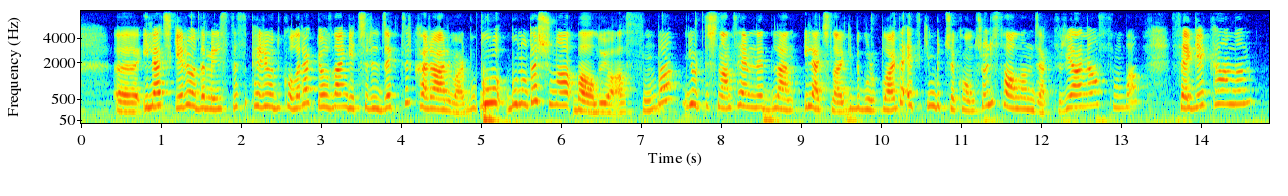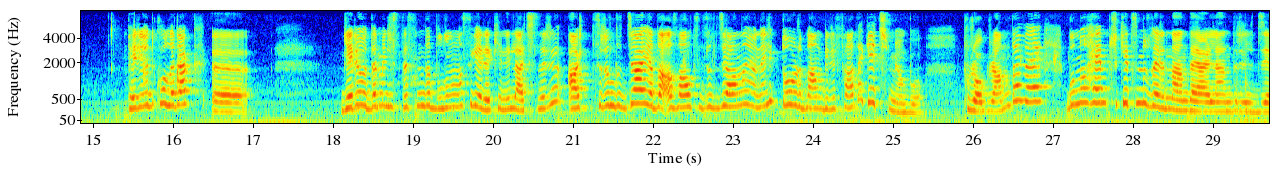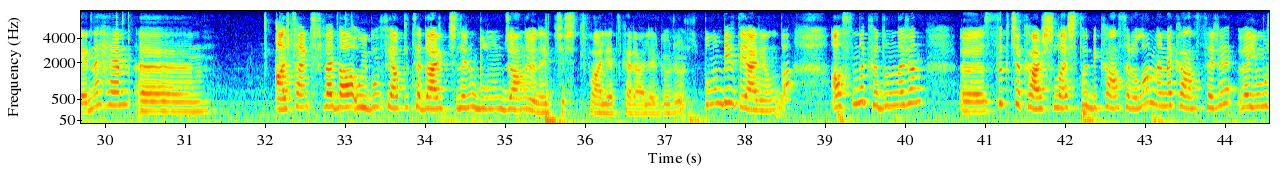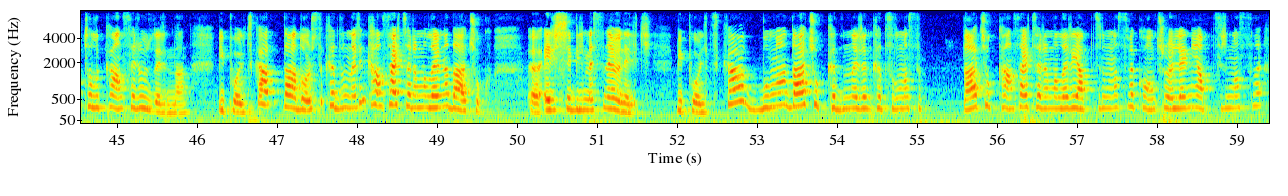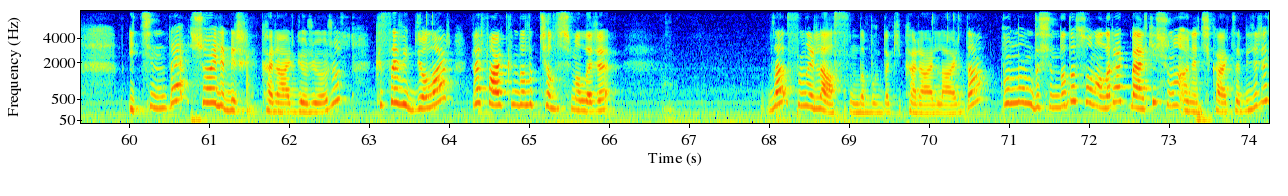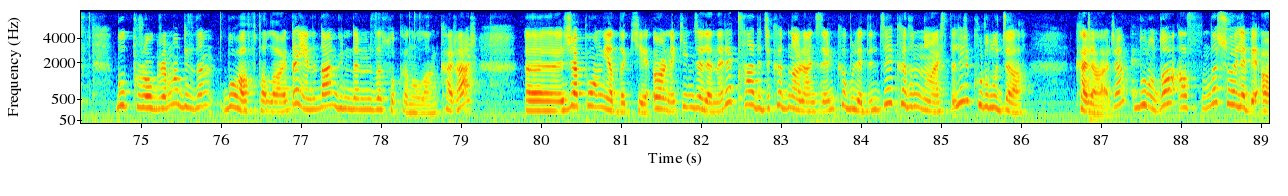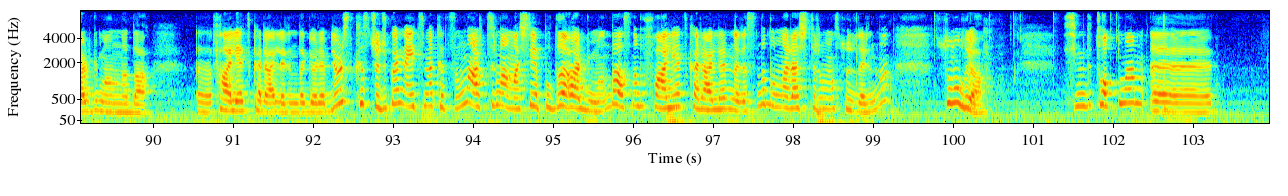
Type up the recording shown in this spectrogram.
e, ilaç geri ödeme listesi periyodik olarak gözden geçirilecektir kararı var. Bu, bu bunu da şuna bağlıyor aslında. Yurt dışından temin edilen ilaçlar gibi gruplarda etkin bütçe kontrolü sağlanacaktır. Yani aslında SGK'nın periyodik olarak e, geri ödeme listesinde bulunması gereken ilaçları arttırılacağı ya da azaltılacağına yönelik doğrudan bir ifade geçmiyor bu programda ve bunu hem tüketim üzerinden değerlendirileceğini hem e, alternatif ve daha uygun fiyatlı tedarikçilerin bulunacağına yönelik çeşitli faaliyet kararları görüyoruz. Bunun bir diğer yanında aslında kadınların e, sıkça karşılaştığı bir kanser olan meme kanseri ve yumurtalık kanseri üzerinden bir politika. Daha doğrusu kadınların kanser taramalarına daha çok e, erişebilmesine yönelik bir politika. Buna daha çok kadınların katılması, daha çok kanser taramaları yaptırılması ve kontrollerini yaptırılması içinde şöyle bir karar görüyoruz. Kısa videolar ve farkındalık çalışmaları da sınırlı aslında buradaki kararlarda. Bunun dışında da son olarak belki şunu öne çıkartabiliriz. Bu programı bizim bu haftalarda yeniden gündemimize sokan olan karar e, Japonya'daki örnek incelenerek sadece kadın öğrencilerin kabul edileceği kadın üniversiteleri kurulacağı kararı. Bunu da aslında şöyle bir argümanla da e, faaliyet kararlarında görebiliyoruz. Kız çocukların eğitime katılımını arttırma amaçlı yapıldığı argümanı da aslında bu faaliyet kararlarının arasında bunun araştırılması üzerinden sunuluyor. Şimdi toplam e,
